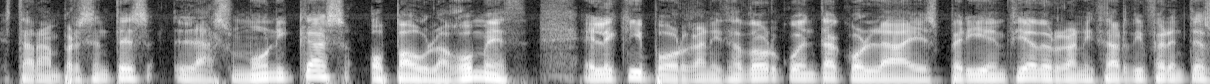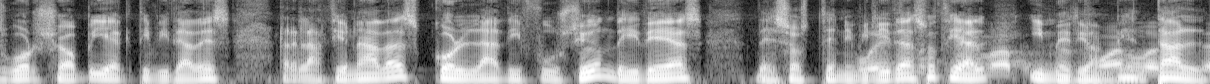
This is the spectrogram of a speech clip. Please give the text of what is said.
estarán presentes Las Mónicas o Paula Gómez. El equipo organizador cuenta con la experiencia de organizar diferentes workshops y actividades relacionadas con la difusión de ideas de sostenibilidad social y medioambiental.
